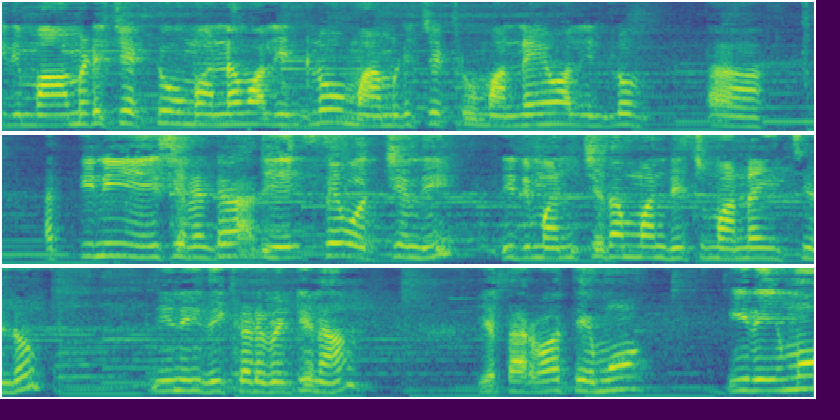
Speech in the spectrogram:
ఇది మామిడి చెట్టు మా అన్న వాళ్ళ ఇంట్లో మామిడి చెట్టు మా అన్నయ్య వాళ్ళ ఇంట్లో తిని వేసారంటే. అది వేస్తే వచ్చింది. ఇది మంచిదమ్మా అని తెచ్చి మా అన్నయ్య ఇచ్చిండు. నేను ఇది ఇక్కడ పెట్టిన. ఇక తర్వాత ఏమో ఇదేమో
